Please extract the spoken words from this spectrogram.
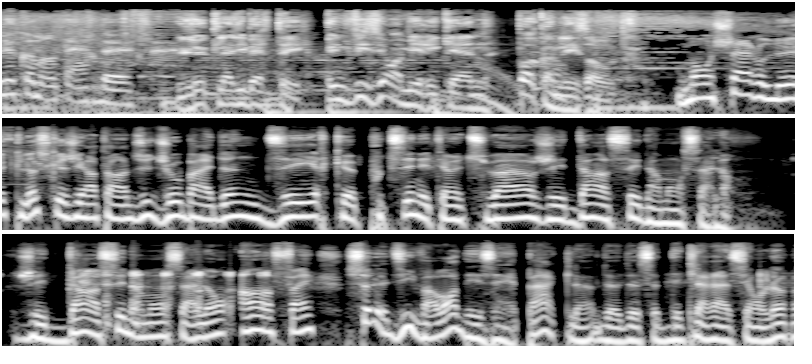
Le, commentaire de Luc La Liberté, une vision américaine, pas comme les autres. Mon cher Luc, lorsque j'ai entendu Joe Biden dire que Poutine était un tueur, j'ai dansé dans mon salon. J'ai dansé dans mon salon. Enfin, cela dit, il va y avoir des impacts de, de, cette déclaration-là.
